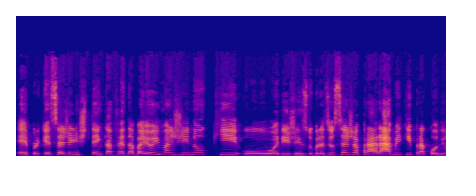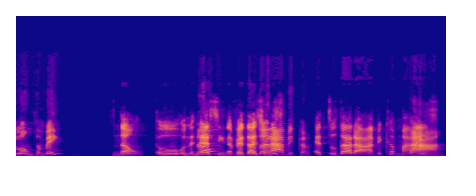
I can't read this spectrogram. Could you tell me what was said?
É porque se a gente tem café da Bahia, eu imagino que o Origens do Brasil seja para Arábica e para Conilon também? Não, o o é assim, na É tudo arábica? é tudo arábica, mas Tá.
